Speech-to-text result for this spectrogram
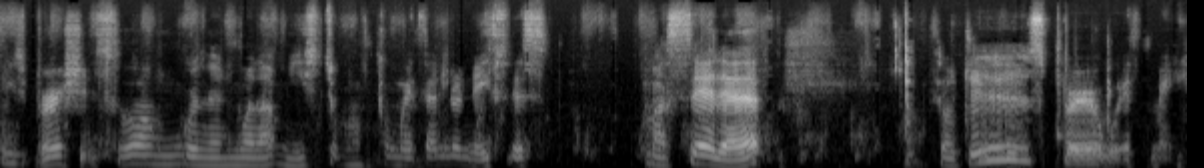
These brushes longer than what I'm used to working with underneath this my setup. So just bear with me.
